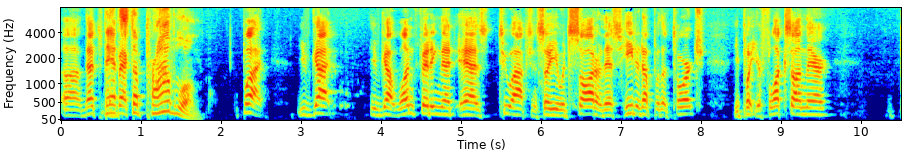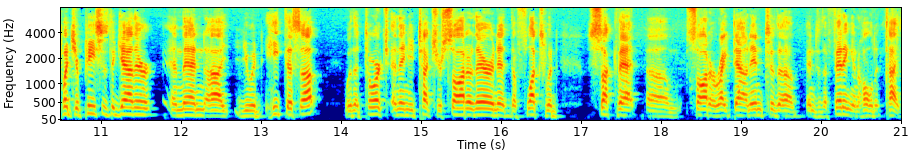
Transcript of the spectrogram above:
Uh, that's That's back- the problem. but you've got you've got one fitting that has two options. So you would solder this, heat it up with a torch. You put your flux on there, put your pieces together, and then uh, you would heat this up with a torch, and then you touch your solder there, and it, the flux would suck that um, solder right down into the into the fitting and hold it tight.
